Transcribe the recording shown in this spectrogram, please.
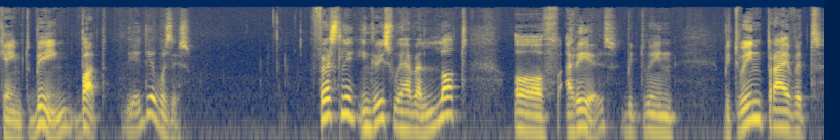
came to being, but the idea was this. Firstly, in Greece, we have a lot of arrears between between private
